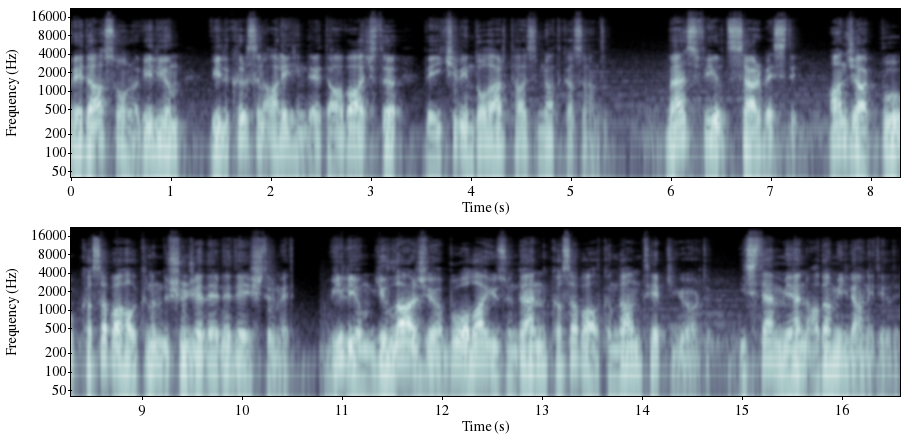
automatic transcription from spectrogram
Ve daha sonra William, Wilkerson aleyhinde dava açtı ve 2000 dolar tazminat kazandı. Mansfield serbestti. Ancak bu kasaba halkının düşüncelerini değiştirmedi. William yıllarca bu olay yüzünden kasaba halkından tepki gördü. İstenmeyen adam ilan edildi.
